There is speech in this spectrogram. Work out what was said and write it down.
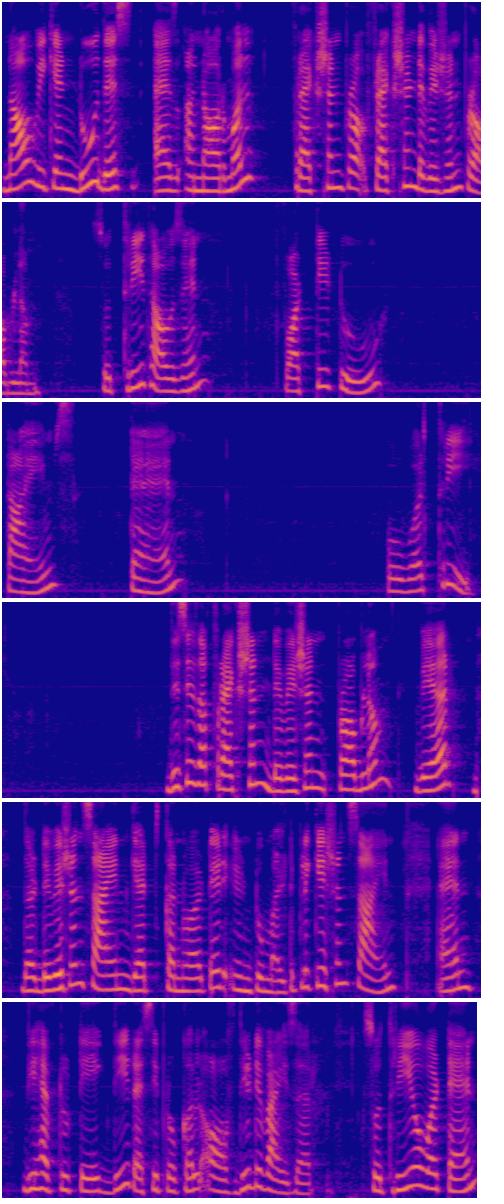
Now we can do this as a normal fraction fraction division problem. So 3042 times 10 over 3. This is a fraction division problem where the division sign gets converted into multiplication sign and we have to take the reciprocal of the divisor. So 3 over 10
